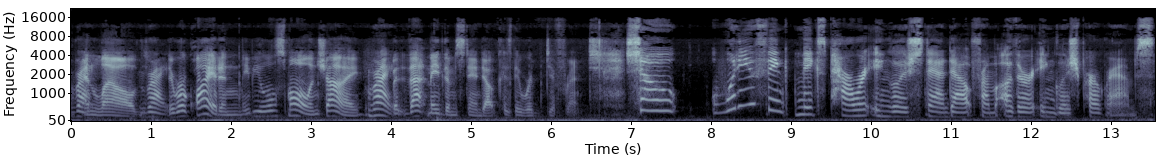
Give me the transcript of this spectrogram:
Right. and loud. Right. They were quiet and maybe a little small and shy. Right. But that made them stand out because they were different. So, what do you think makes Power English stand out from other English programs?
